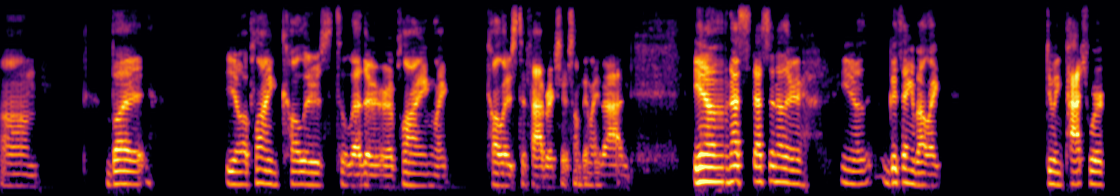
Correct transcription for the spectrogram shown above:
Um, but you know, applying colors to leather or applying like colors to fabrics or something like that. And, you know, that's that's another, you know, good thing about like doing patchwork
